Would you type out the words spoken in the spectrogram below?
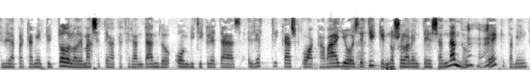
en el aparcamiento y todo lo demás se tenga que hacer andando o en bicicletas eléctricas o a caballo. Es decir que no solamente es andando ¿eh? que también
